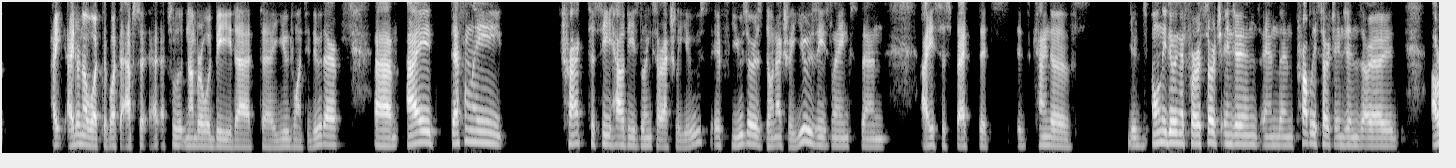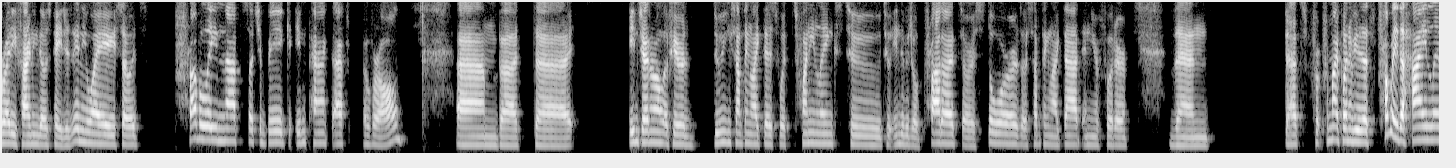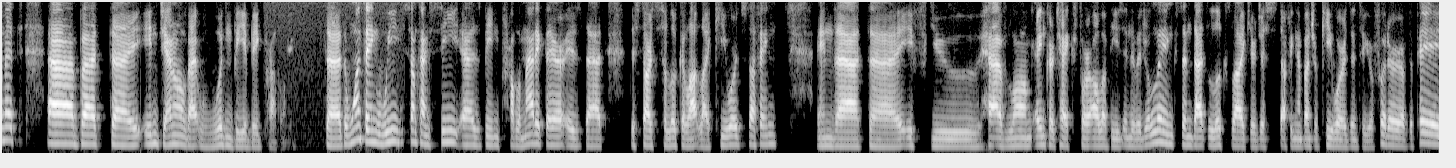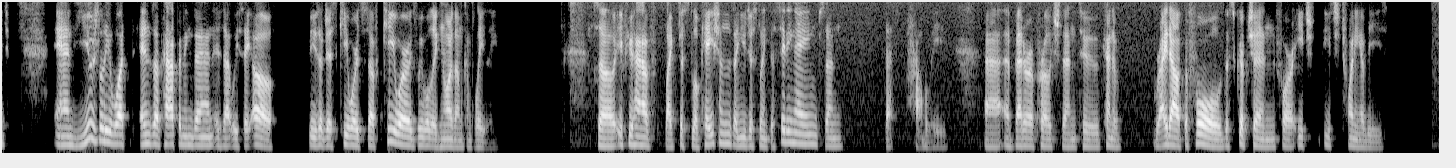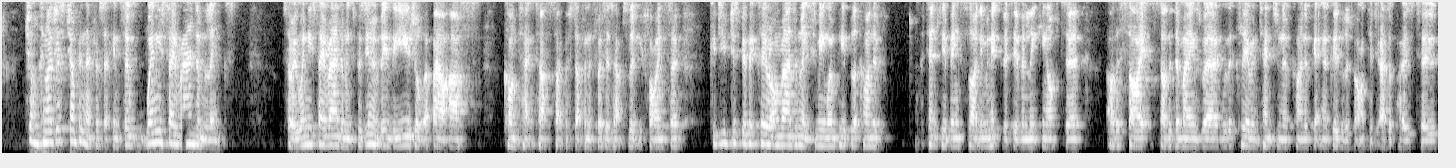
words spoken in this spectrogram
I, I don't know what the, what the absolute, absolute number would be that uh, you'd want to do there. Um, I definitely track to see how these links are actually used. If users don't actually use these links, then I suspect it's it's kind of you're only doing it for search engines, and then probably search engines are already finding those pages anyway. So it's probably not such a big impact overall. Um, but uh, in general, if you're doing something like this with 20 links to, to individual products or stores or something like that in your footer, then that's, from my point of view, that's probably the high limit. Uh, but uh, in general, that wouldn't be a big problem. The, the one thing we sometimes see as being problematic there is that this starts to look a lot like keyword stuffing in that uh, if you have long anchor text for all of these individual links, and that looks like you're just stuffing a bunch of keywords into your footer of the page. And usually what ends up happening then is that we say, oh, these are just keyword stuff keywords. We will ignore them completely. So if you have like just locations and you just link the city names, then that's probably uh, a better approach than to kind of write out the full description for each, each 20 of these. John, can I just jump in there for a second? So when you say random links, sorry, when you say random links, presumably the usual about us, contact us type of stuff in the footer is absolutely fine. So could you just be a bit clearer on random links? I mean, when people are kind of potentially being slightly manipulative and linking off to other sites, other domains where with a clear intention of kind of getting a Google advantage as opposed to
